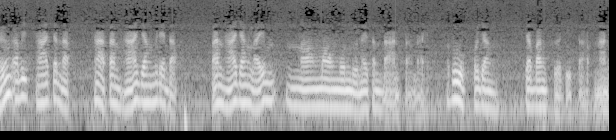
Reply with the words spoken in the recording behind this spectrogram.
ถึงอวิชชาจะดับ ถ้าตัณหายังไม่ได้ดับ ตัณหายังไหลนองมองมุนอยู่ในสันดานต่างใดรูปก็ยังจะบังเกิดอีกตราบนั้น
